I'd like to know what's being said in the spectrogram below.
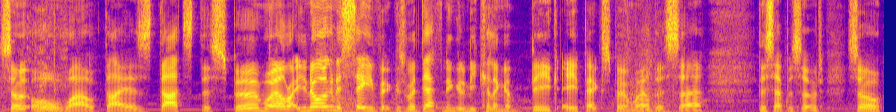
So, oh wow, that is, that's the sperm whale, right? You know, I'm going to save it because we're definitely going to be killing a big apex sperm whale this, uh, this episode. So,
